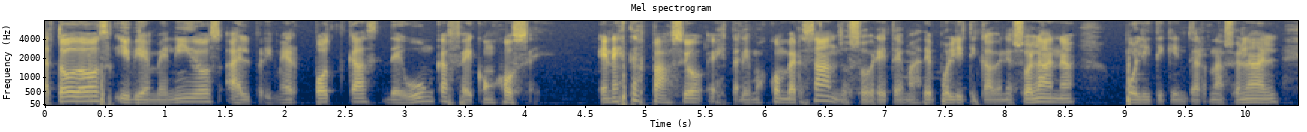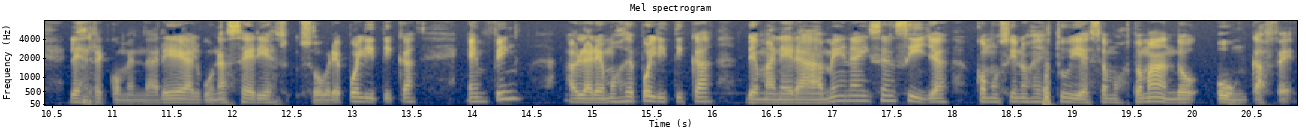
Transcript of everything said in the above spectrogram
a todos y bienvenidos al primer podcast de Un Café con José. En este espacio estaremos conversando sobre temas de política venezolana, política internacional, les recomendaré algunas series sobre política, en fin, hablaremos de política de manera amena y sencilla como si nos estuviésemos tomando un café.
